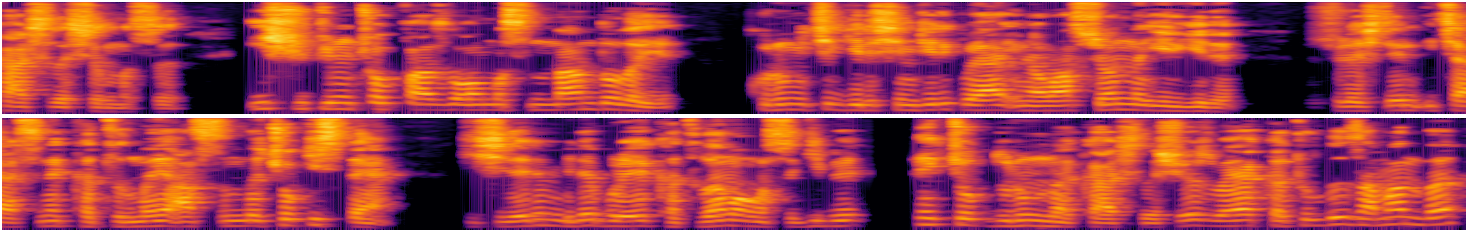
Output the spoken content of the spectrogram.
karşılaşılması, iş yükünün çok fazla olmasından dolayı kurum içi girişimcilik veya inovasyonla ilgili süreçlerin içerisine katılmayı aslında çok isteyen kişilerin bile buraya katılamaması gibi pek çok durumla karşılaşıyoruz veya katıldığı zaman da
